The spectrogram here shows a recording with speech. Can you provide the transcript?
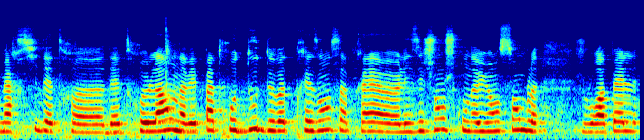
Merci d'être euh, là. On n'avait pas trop de doute de votre présence après euh, les échanges qu'on a eus ensemble. Je vous rappelle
